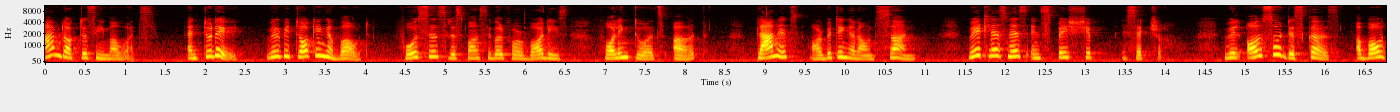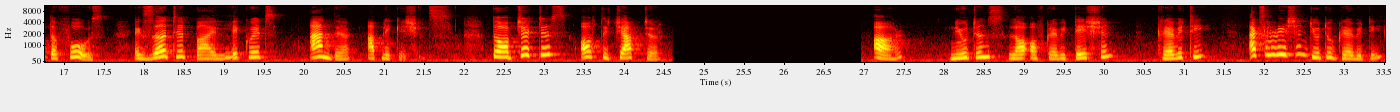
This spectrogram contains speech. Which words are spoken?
I am Dr. Seema Watts and today we will be talking about forces responsible for bodies falling towards earth, planets orbiting around sun, weightlessness in spaceship etc. We will also discuss about the force exerted by liquids and their applications. The objectives of the chapter are Newton's law of gravitation, gravity, acceleration due to gravity,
